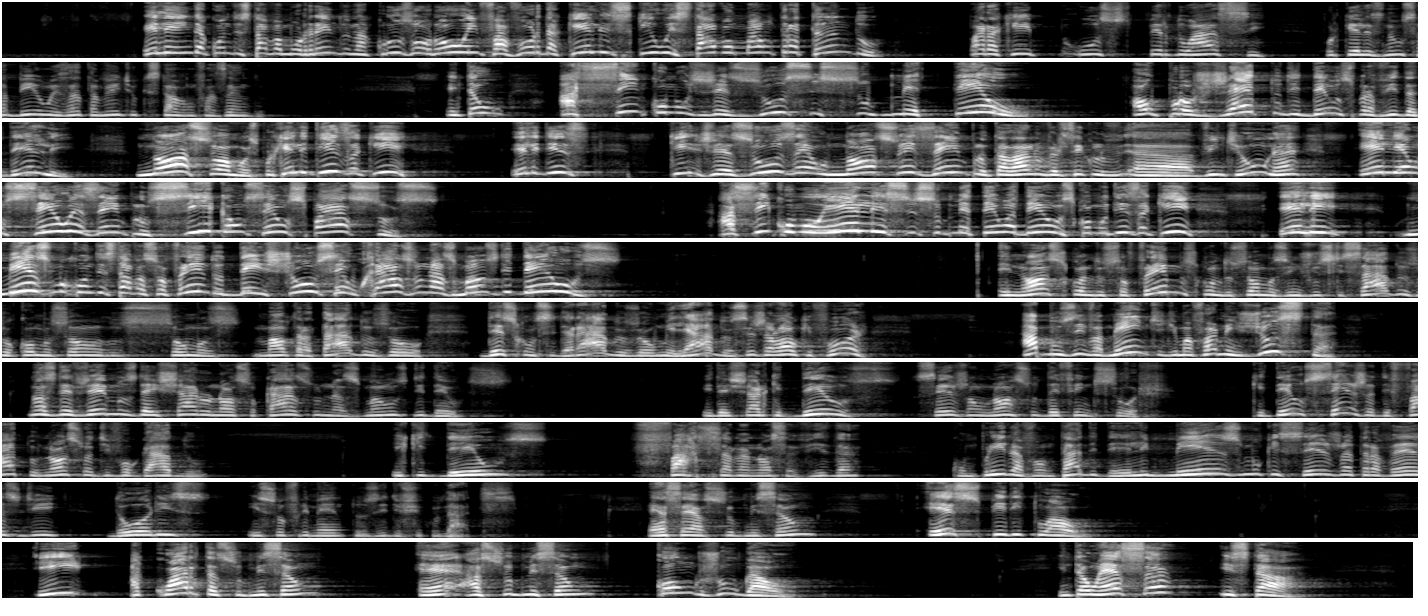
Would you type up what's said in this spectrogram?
Ele ainda, quando estava morrendo na cruz, orou em favor daqueles que o estavam maltratando, para que os perdoasse, porque eles não sabiam exatamente o que estavam fazendo. Então, Assim como Jesus se submeteu ao projeto de Deus para a vida dele, nós somos, porque ele diz aqui, ele diz que Jesus é o nosso exemplo, está lá no versículo uh, ah, 21, né? Ele é o seu exemplo, sigam seus passos. Assim como ele se submeteu a Deus, como diz aqui, ele mesmo quando estava sofrendo, deixou o seu caso nas mãos de Deus. E nós, quando sofremos, quando somos injustiçados, ou como somos, somos maltratados, ou desconsiderados, ou humilhados, seja lá o que for, abusivamente, de uma forma injusta, nós devemos deixar o nosso caso nas mãos de Deus. E deixar que Deus seja o nosso defensor, que Deus seja de fato o nosso advogado e que Deus faça na nossa vida cumprir a vontade dele, mesmo que seja através de dores e sofrimentos e dificuldades. Essa é a submissão espiritual. E a quarta submissão é a submissão conjugal. Então, essa está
